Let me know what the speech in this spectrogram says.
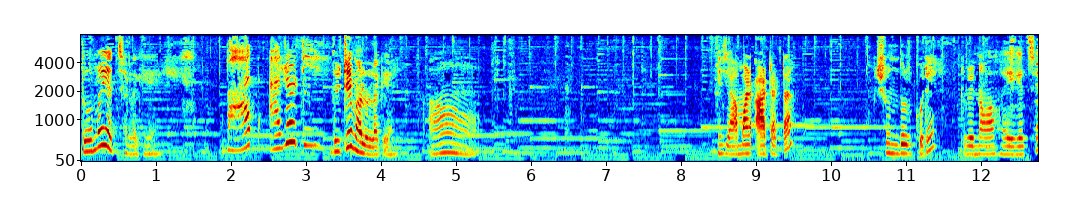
দোনোই আচ্ছা লাগে। ভাত আর রুটি। দুইটাই ভালো লাগে। এই যে আমার আটাটা সুন্দর করে তুলে নেওয়া হয়ে গেছে।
